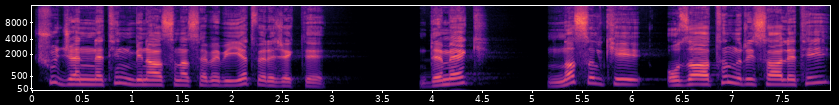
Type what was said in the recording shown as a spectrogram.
şu cennetin binasına sebebiyet verecekti. Demek, nasıl ki o zatın risaleti,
